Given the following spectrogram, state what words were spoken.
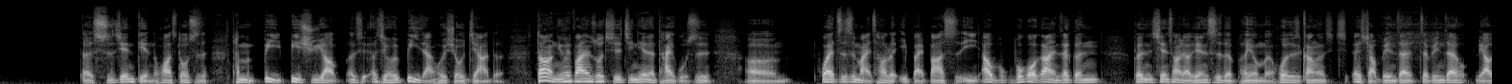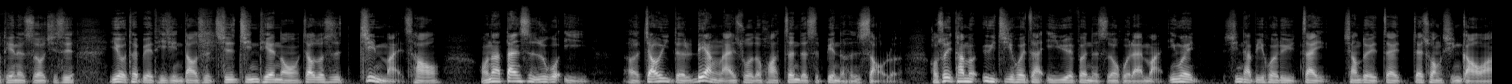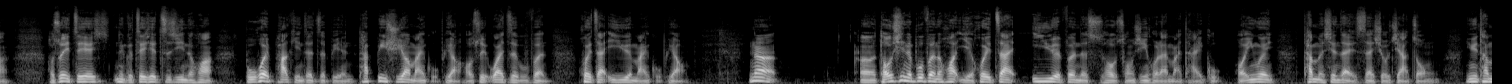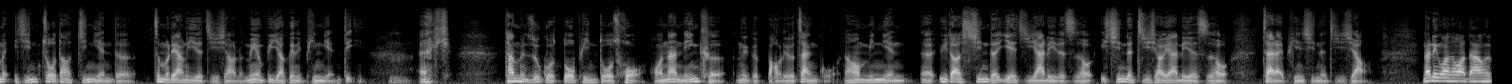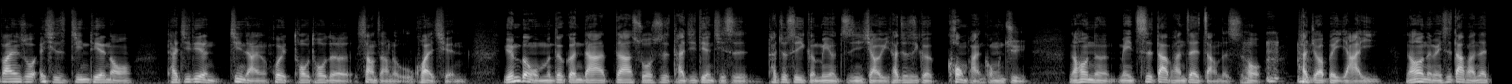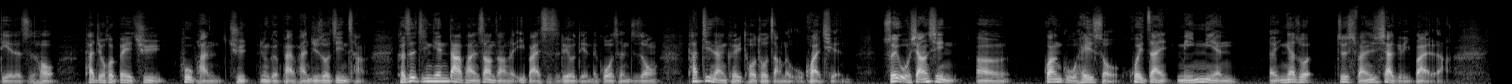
呃，时间点的话都是他们必必须要，而且而且会必然会休假的。当然你会发现说，其实今天的台股是呃外资是买超了一百八十亿啊。不不过我刚才也在跟跟线上聊天室的朋友们，或者是刚刚在小编在这边在聊天的时候，其实也有特别提醒到是，其实今天哦叫做是净买超哦。那但是如果以呃交易的量来说的话，真的是变得很少了。好，所以他们预计会在一月份的时候回来买，因为。新台币汇率在相对在在创新高啊，好，所以这些那个这些资金的话不会 parking 在这边，他必须要买股票，好，所以外资的部分会在一月买股票。那呃，投信的部分的话，也会在一月份的时候重新回来买台股哦，因为他们现在也是在休假中，因为他们已经做到今年的这么亮丽的绩效了，没有必要跟你拼年底。嗯，哎。他们如果多拼多错哦，那宁可那个保留战果，然后明年呃遇到新的业绩压力的时候，新的绩效压力的时候，再来拼新的绩效。那另外的话，大家会发现说，哎，其实今天哦，台积电竟然会偷偷的上涨了五块钱。原本我们都跟大家大家说是台积电，其实它就是一个没有资金效益，它就是一个控盘工具。然后呢，每次大盘在涨的时候，它就要被压抑。然后呢，每次大盘在跌的时候，它就会被去护盘，去那个摆盘去做进场。可是今天大盘上涨了一百四十六点的过程之中，它竟然可以偷偷涨了五块钱。所以我相信，呃，关谷黑手会在明年，呃，应该说就是反正是下个礼拜了啦，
